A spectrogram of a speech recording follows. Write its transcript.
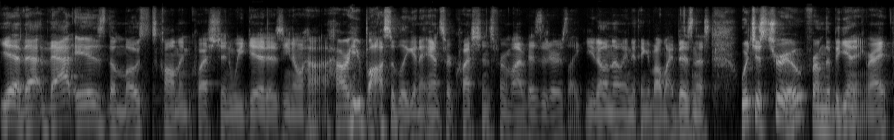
Yeah, that that is the most common question we get is, you know, how, how are you possibly going to answer questions from my visitors? Like, you don't know anything about my business, which is true from the beginning, right?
